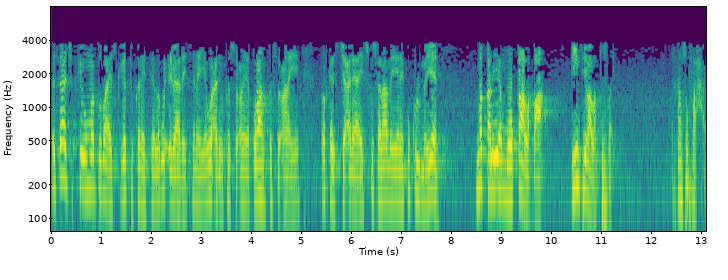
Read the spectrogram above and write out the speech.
masaajidkii ummaduba ay iskaga tukanaysa lagu cibaadaysanaya wacdi uu ka soconaya qur'aanku ka soconayay dadka isjecele ay isku salaamayeen ay ku kulmayeen. Maqal iyo muuqaalba diintii baa la tusay markaasuu farxay.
